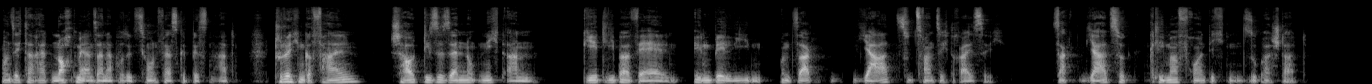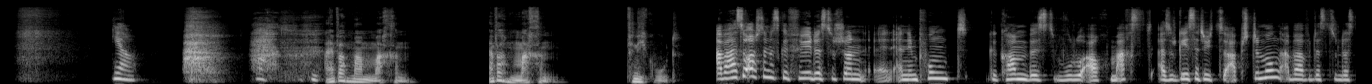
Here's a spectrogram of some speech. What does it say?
Und sich dann halt noch mehr an seiner Position festgebissen hat. Tut euch einen Gefallen, schaut diese Sendung nicht an. Geht lieber wählen in Berlin und sagt Ja zu 2030. Sagt Ja zur klimafreundlichen Superstadt. Ja. Einfach mal machen. Einfach machen. Finde ich gut. Aber hast du auch schon das Gefühl, dass du schon äh, an den Punkt gekommen bist, wo du auch machst? Also du gehst natürlich zur Abstimmung, aber dass du das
